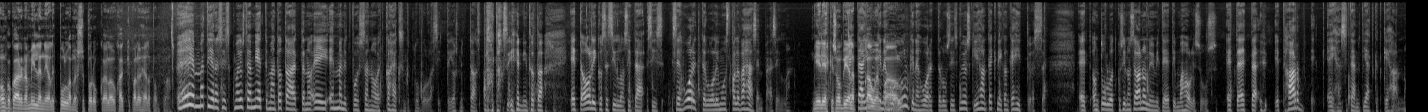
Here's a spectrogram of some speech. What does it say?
Onko Kaarina milleniaalit pullamössö porukka, jolla on kaikki paljon helpompaa? En mä tiedä, siis kun mä just jäin miettimään tota, että no ei, en mä nyt voi sanoa, että 80-luvulla sitten, jos nyt taas palataan siihen, niin tota, että oliko se silloin sitä, siis se huorittelu oli muista paljon vähäisempää silloin. Niin eli ehkä se on vielä että kauempaa julkinen, ollut. julkinen huorittelu siis myöskin ihan tekniikan kehittyessä. Et on tullut, kun siinä on se anonymiteetin mahdollisuus, että, että, että harv, eihän sitä nyt jätkät kehannu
